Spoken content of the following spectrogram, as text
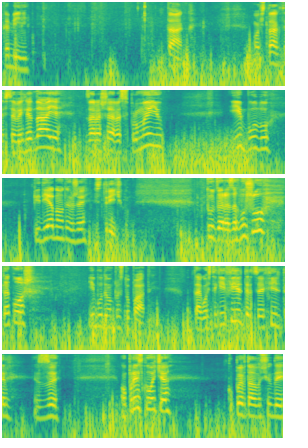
в кабіні. Так. Ось так це все виглядає. Зараз ще раз промию і буду під'єднувати вже стрічку. Тут зараз заглушу також і будемо приступати. Так, ось такий фільтр, це фільтр з оприскувача Купив тато сюди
